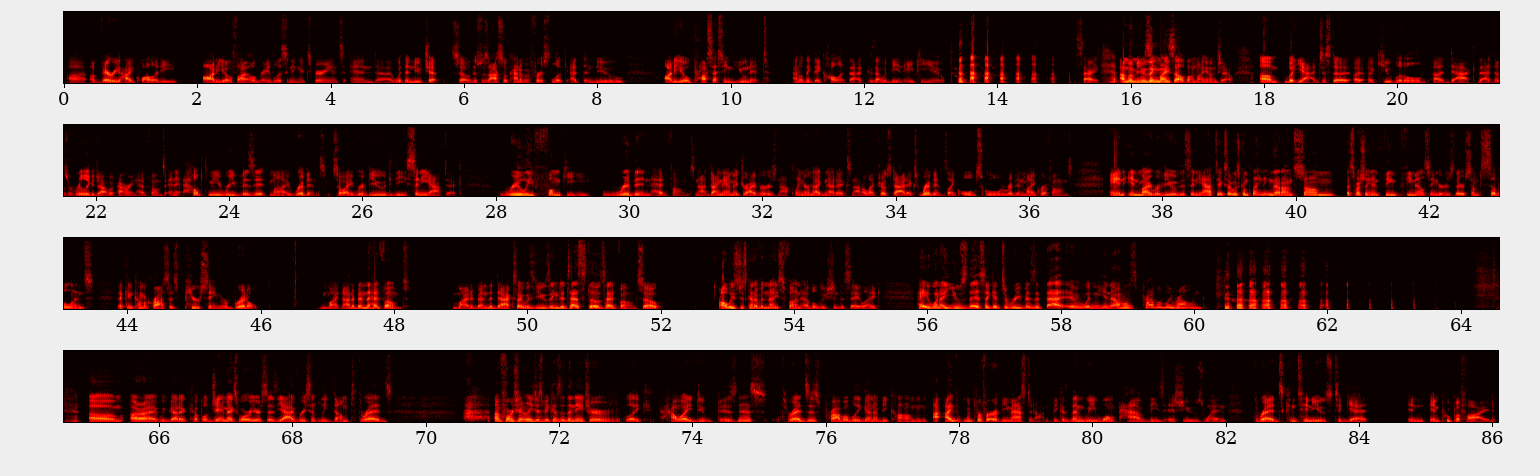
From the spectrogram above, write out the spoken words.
uh, a very high quality audiophile grade listening experience and uh, with a new chip. So this was also kind of a first look at the new audio processing unit I don't think they call it that because that would be an APU. Sorry, I'm amusing myself on my own show. Um, but yeah, just a, a, a cute little uh, DAC that does a really good job of powering headphones, and it helped me revisit my ribbons. So I reviewed the Cineaptic, really funky ribbon headphones, not dynamic drivers, not planar magnetics, not electrostatics, ribbons, like old school ribbon microphones. And in my review of the Cineaptics, I was complaining that on some, especially in fem- female singers, there's some sibilance that can come across as piercing or brittle. Might not have been the headphones. Might have been the DACs I was using to test those headphones. So, always just kind of a nice, fun evolution to say, like, hey, when I use this, I get to revisit that. And wouldn't you know, I was probably wrong. Um, all right, we've got a couple. JMX Warrior says, "Yeah, I've recently dumped Threads." Unfortunately, just because of the nature of like how I do business, Threads is probably going to become. I, I would prefer it be Mastodon because then we won't have these issues when Threads continues to get in impoopified,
